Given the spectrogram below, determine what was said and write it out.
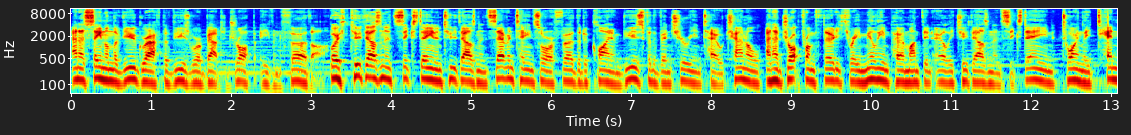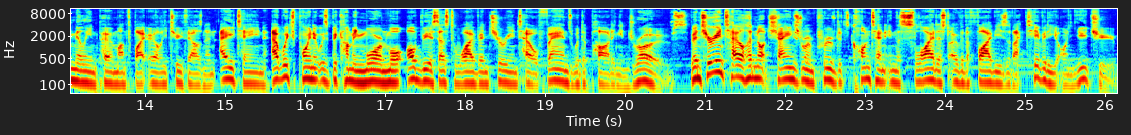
and as seen on the view graph, the views were about to drop even further. Both 2016 and 2017 saw a further decline in views for the Venturian Tale channel, and had dropped from 33 million per month in early 2016 to only 10 million per month by early 2018, at which point it was becoming more and more obvious as to why Venturian Tale fans were departing in droves. Venturian Tale had not changed or improved its content in the slightest over the five years of activity on YouTube.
